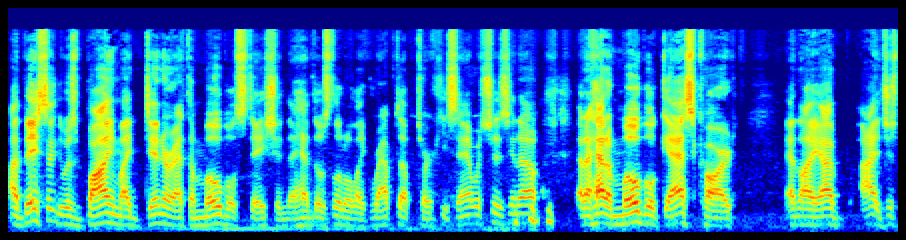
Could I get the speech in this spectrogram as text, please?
I basically was buying my dinner at the Mobil station. They had those little like wrapped up turkey sandwiches, you know, and I had a Mobil gas card, and like I I just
